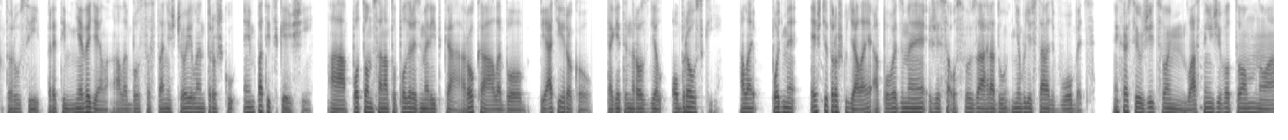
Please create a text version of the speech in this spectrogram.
ktorú si predtým nevedel, alebo sa staneš čo je len trošku empatickejší, a potom sa na to pozrie z meritka roka alebo 5 rokov, tak je ten rozdiel obrovský. Ale poďme ešte trošku ďalej a povedzme, že sa o svoju záhradu nebudeš starať vôbec. Necháš si ju žiť svojim vlastným životom, no a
